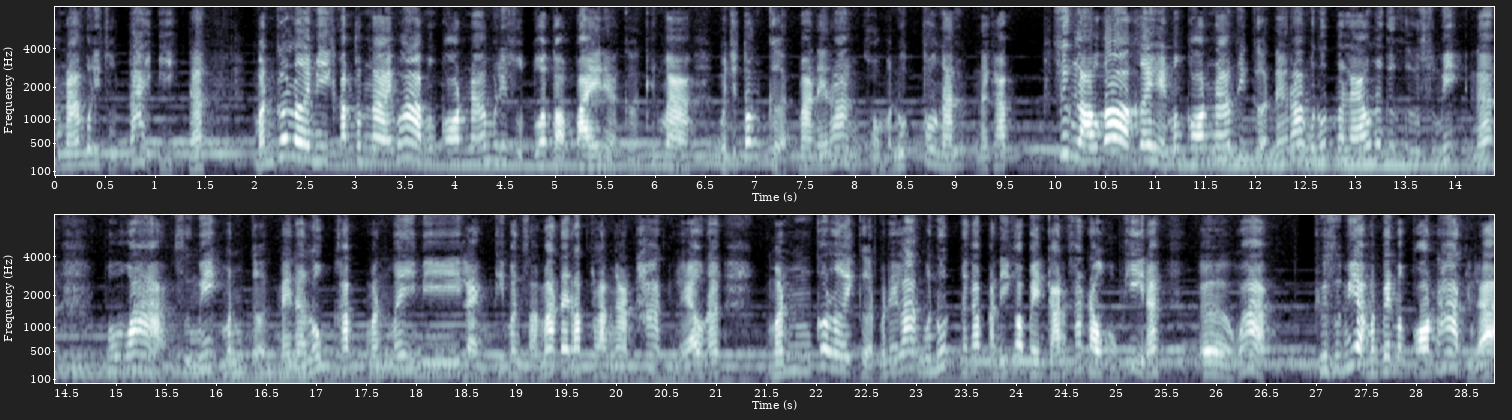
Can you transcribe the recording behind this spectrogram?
รน้ำบริสุทธิ์ได้อีกนะ มันก็เลยมีคำทำนายว่ามังกรน้ำบริสุทธิ์ตัวต่อไปเนี่ยเกิดขึ้นมา มันจะต้องเกิดมาในร่างของมนุษย์เท่านั้นนะครับ ซึ่งเราก็เคยเห็นมังกรน้ำที่เกิดในร่างมนุษย์มาแล้วนั่นก็คือซูมินะเพราะว่าซูมิมันเกิดในนรกครับ มันไม่มีแหล่งที่มันสามารถได้รับพลังงานธาตุอยู่แล้วนะมันก็เลยเกิดมาในร่างมนุษย์นะครับ อันนี้ก็เป็นการคาดเดาของพี่นะ เออว่าคือซูมิอะมันเป็นมังกรธาตุอยู่แล้ว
